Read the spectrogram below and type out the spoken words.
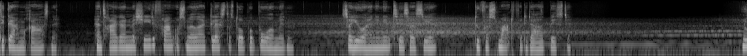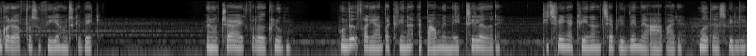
Det gør ham rasende. Han trækker en machete frem og smadrer et glas, der står på bordet med den. Så hiver han hende ind til sig og siger, du er for smart for dit eget bedste. Nu går det op for Sofia, hun skal væk. Men hun tør ikke forlade klubben. Hun ved fra de andre kvinder, at bagmændene ikke tillader det. De tvinger kvinderne til at blive ved med at arbejde mod deres vilje.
